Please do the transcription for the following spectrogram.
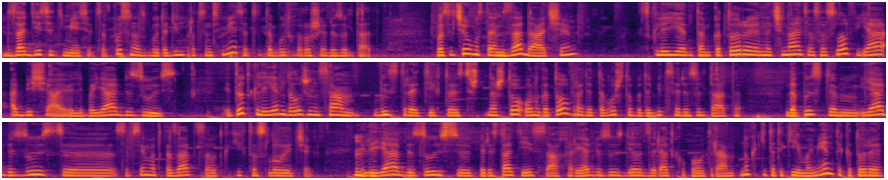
за 10 месяцев. Пусть у нас будет 1% в месяц, это будет хороший результат. После чего мы ставим задачи с клиентом, которые начинаются со слов «я обещаю» либо «я обязуюсь». И тут клиент должен сам выстроить их, то есть на что он готов ради того, чтобы добиться результата. Допустим, я обязуюсь э, совсем отказаться от каких-то слоечек. Mm-hmm. Или я обязуюсь э, перестать есть сахар, я обязуюсь делать зарядку по утрам. Ну, какие-то такие моменты, которые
